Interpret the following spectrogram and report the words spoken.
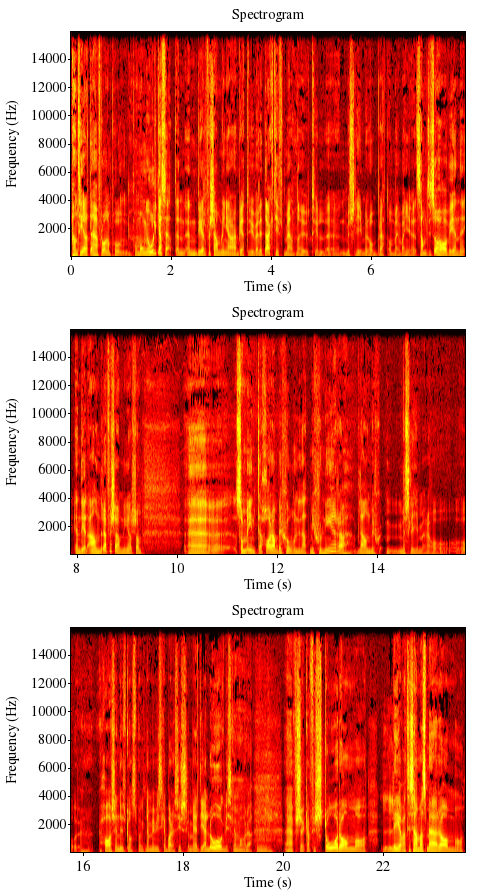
hanterat den här frågan på, på många olika sätt. En, en, del församlingar arbetar ju väldigt aktivt med att nå ut till eh, muslimer och berätta om evangeliet. Samtidigt så har vi en, en del andra församlingar som eh, som inte har ambitionen att missionera bland muslimer och, och har sin utgångspunkt, men vi ska bara syssla med dialog, vi ska mm, bara mm. Eh, försöka förstå dem och leva tillsammans med dem och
